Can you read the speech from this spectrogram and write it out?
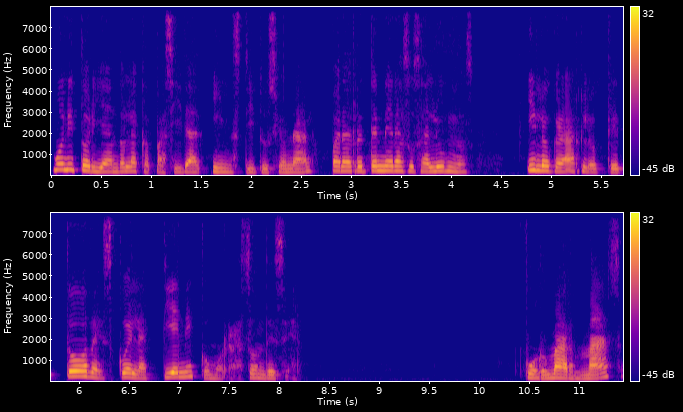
monitoreando la capacidad institucional para retener a sus alumnos y lograr lo que toda escuela tiene como razón de ser formar más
